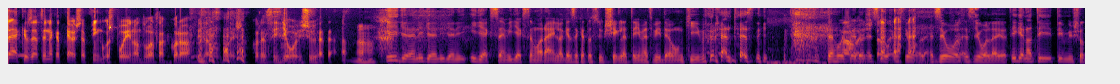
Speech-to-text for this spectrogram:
de elképzelt, hogy neked kevesebb fingos poénod volt akkor a videóban, és akkor ez így jól is ülhet el, Aha. Igen, igen, igen, igyekszem, igyekszem aránylag ezeket a szükségleteimet videón kívül rendezni. De hogy például ez, jó, ez, jól, ez, jól, ez jól lejött. Igen, a ti, ti, műsor,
